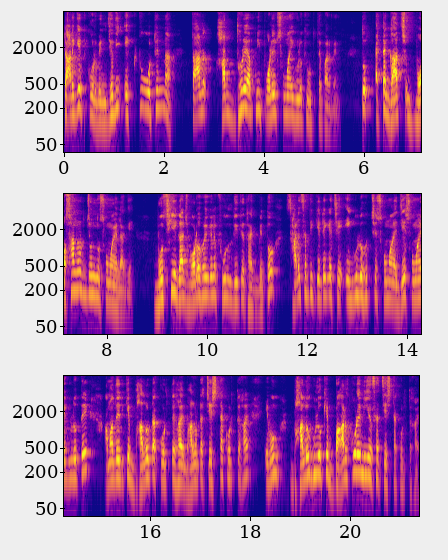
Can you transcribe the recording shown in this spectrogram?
টার্গেট করবেন। যদি একটু ওঠেন না, তার হাত ধরে আপনি পরের সময়গুলোকে উঠতে পারবেন। তো একটা গাছ বসানোর জন্য সময় লাগে। বসিয়ে গাছ বড় হয়ে গেলে ফুল দিতে থাকবে। তো সাড়ে সাথে কেটে গেছে, এগুলো হচ্ছে সময়। যে সময়গুলোতে আমাদেরকে ভালোটা করতে হয়, ভালোটা চেষ্টা করতে হয় এবং ভালোগুলোকে বার করে নিয়ে আসার চেষ্টা করতে হয়।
